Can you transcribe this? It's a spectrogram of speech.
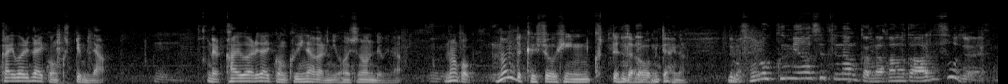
貝割れ大根食ってみな。で貝割れ大根食いながら日本酒飲んでみな、うん。なんかなんで化粧品食ってんだろうみたいな。でもその組み合わせってなんかなかなかありそうじゃないですか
